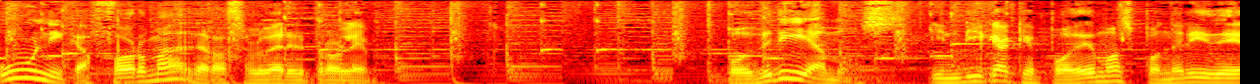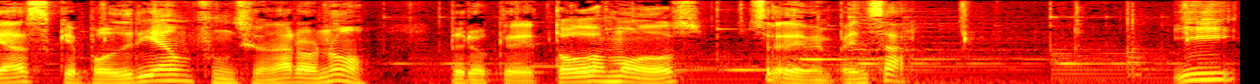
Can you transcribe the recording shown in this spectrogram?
única forma de resolver el problema podríamos indica que podemos poner ideas que podrían funcionar o no, pero que de todos modos se deben pensar. Y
